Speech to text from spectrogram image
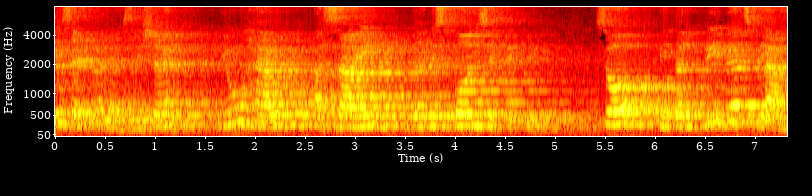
decentralization, you have to assign the responsibility. So, in the previous class,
